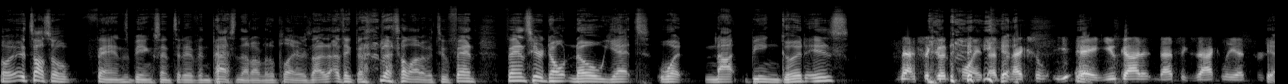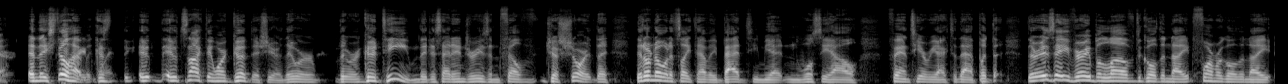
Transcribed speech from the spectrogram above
Well, it's also fans being sensitive and passing that on to the players. I, I think that that's a lot of it too. Fans fans here don't know yet what not being good is. That's a good point. That's an Yeah. excellent. Hey, you got it. That's exactly it for Yeah, sure. and they still have it because it, it's not like they weren't good this year. They were they were a good team. They just had injuries and fell just short. They they don't know what it's like to have a bad team yet, and we'll see how fans here react to that. But th- there is a very beloved Golden Knight, former Golden Knight.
